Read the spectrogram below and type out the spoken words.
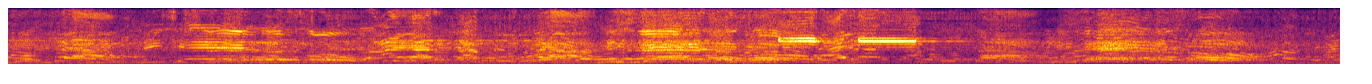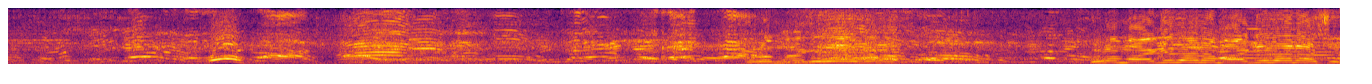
कुत्रा निषेध असो टायर का कुत्रा निषेध असो टायर का कुत्रा निषेध असो थोडं मागे जा का थोडं मागे जा ना मागे जा ना. असे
